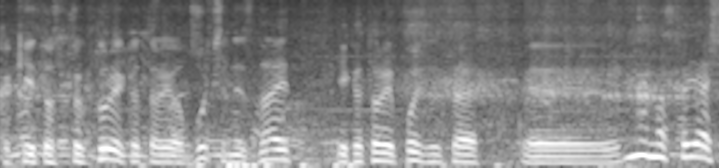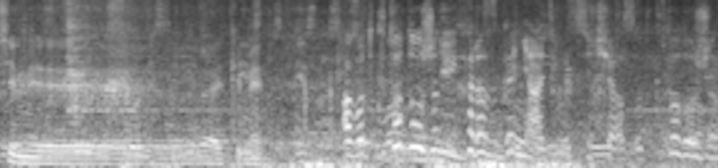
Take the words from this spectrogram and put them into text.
Какие-то структуры, которые обучены, знают и которые пользуются э, ну, настоящими э, этими. А вот кто должен их разгонять вот сейчас? Вот кто должен?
